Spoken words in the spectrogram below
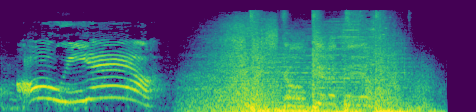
Oh, yeah!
